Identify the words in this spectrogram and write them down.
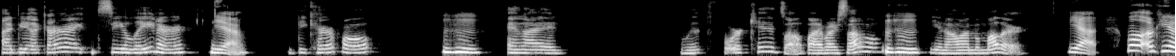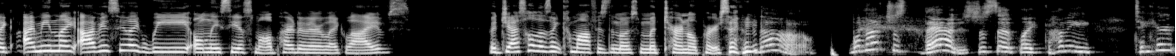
I'd be like, all right, see you later. yeah. Be careful. hmm And I, with four kids all by myself, hmm you know, I'm a mother. Yeah. Well, okay, like I mean, like obviously, like we only see a small part of their like lives, but Jessel doesn't come off as the most maternal person. No. Well, not just that. It's just that, like, honey, take care.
